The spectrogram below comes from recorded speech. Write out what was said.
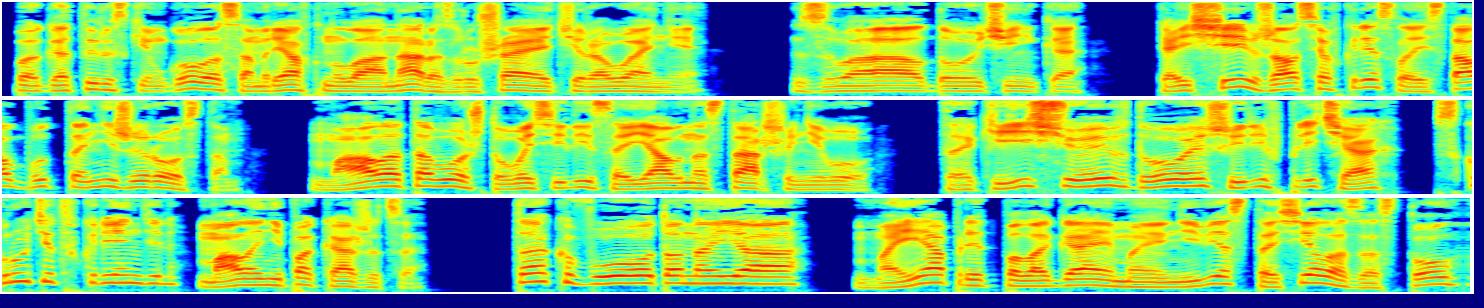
– богатырским голосом рявкнула она, разрушая очарование. «Звал, доченька». Кощей вжался в кресло и стал будто ниже ростом. Мало того, что Василиса явно старше него, так еще и вдвое шире в плечах. Скрутит в крендель, мало не покажется. Так вот она я. Моя предполагаемая невеста села за стол,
